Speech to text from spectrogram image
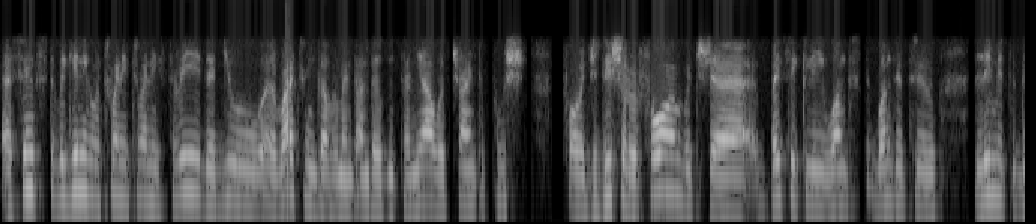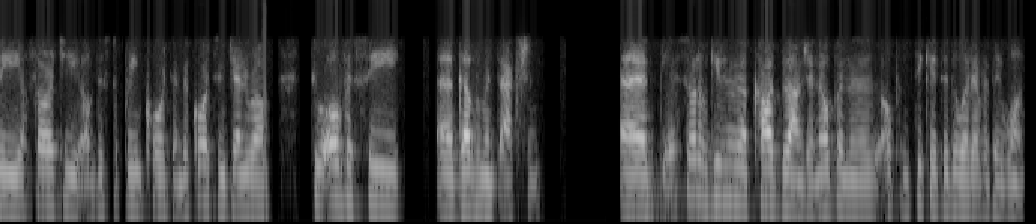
Uh, since the beginning of 2023, the new uh, right-wing government under Netanyahu was trying to push for judicial reform, which uh, basically wants, wanted to limit the authority of the Supreme Court and the courts in general to oversee uh, government action. Uh, sort of giving them a carte blanche and open uh, open ticket to do whatever they want.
